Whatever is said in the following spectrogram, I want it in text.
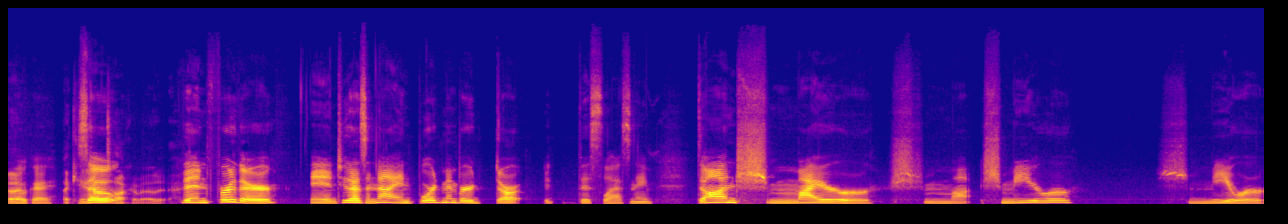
Uh, okay. I can't so talk about it. then further, in 2009, board member Dar this last name, Don Schmeier, Schma- Schmierer,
